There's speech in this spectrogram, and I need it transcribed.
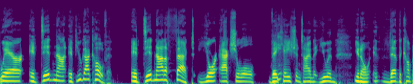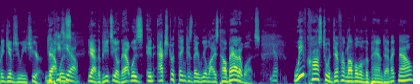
where it did not. If you got COVID, it did not affect your actual vacation time that you would you know that the company gives you each year that was PTO. yeah the pto that was an extra thing because they realized how bad it was Yep. We've crossed to a different level of the pandemic now.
